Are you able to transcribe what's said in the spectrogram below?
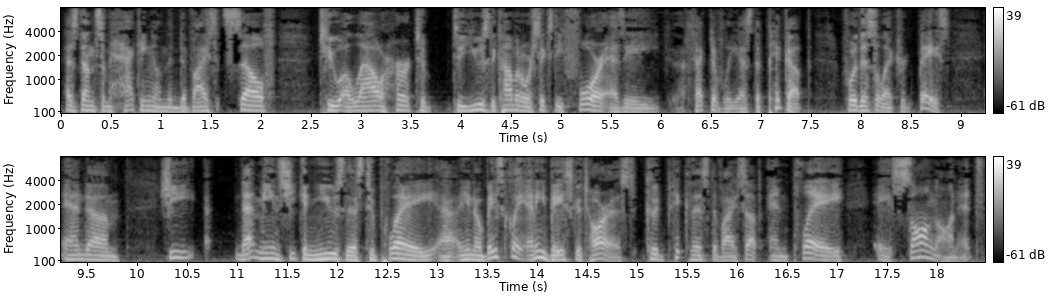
has done some hacking on the device itself to allow her to to use the Commodore 64 as a effectively as the pickup for this electric bass, and um, she. That means she can use this to play, uh, you know, basically any bass guitarist could pick this device up and play a song on it,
